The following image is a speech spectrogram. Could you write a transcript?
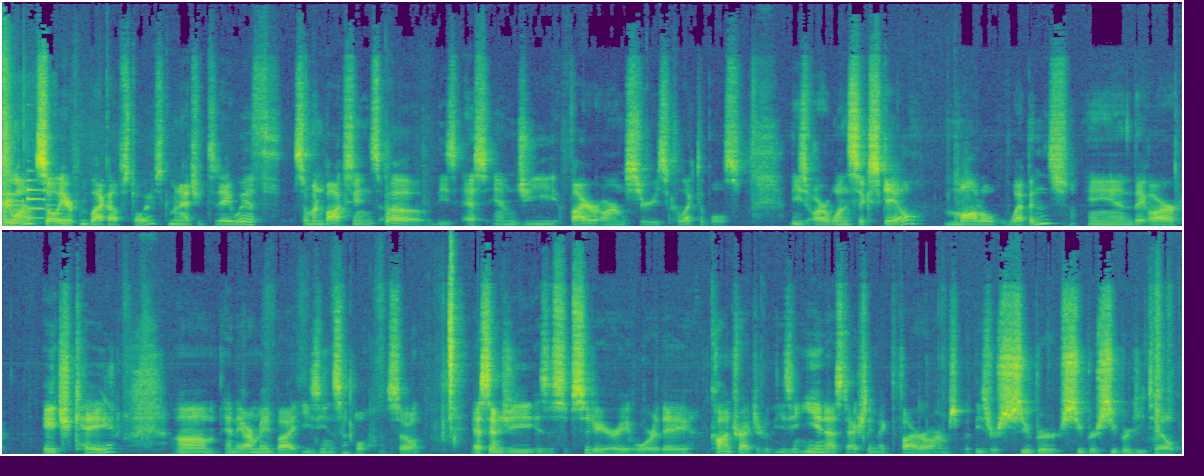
everyone, Sully here from Black Ops Toys, coming at you today with some unboxings of these SMG Firearms Series collectibles. These are 1-6 scale model weapons, and they are HK, um, and they are made by Easy and Simple. So SMG is a subsidiary, or they contracted with Easy E&S to actually make the firearms. But these are super, super, super detailed.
